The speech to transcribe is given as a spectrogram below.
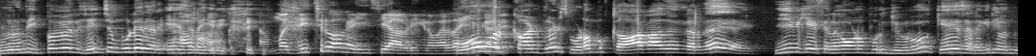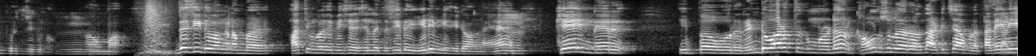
இவர் வந்து இப்பவே வந்து ஜெயிச்ச மூலே இருக்காரு கே அழகிரி. நம்ம ஜெயிச்சிருவாங்க ஈஸியா அப்படிங்கிற மாதிரி தான் ஓவர் கான்பிடன்ஸ் உடம்புக்கு ஆகாதுங்கிறத ஈவி கே சிலகவனும் புரிஞ்சுக்கணும் கே எஸ் அழகிரி வந்து புரிஞ்சுக்கணும். ஆமா. இந்த சீட்டு வாங்க நம்ம அதிமுக பேசியாச்சுல இந்த சீட்டு ஏடிஎம்கே சீட்டு வாங்க. கே நேரு. இப்ப ஒரு ரெண்டு வாரத்துக்கு முன்னாடி ஒரு கவுன்சிலர் வந்து அடிச்சாப்ல தலையிலேயே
